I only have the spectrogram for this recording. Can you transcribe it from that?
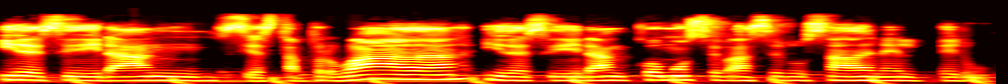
y decidirán si está aprobada y decidirán cómo se va a ser usada en el Perú.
